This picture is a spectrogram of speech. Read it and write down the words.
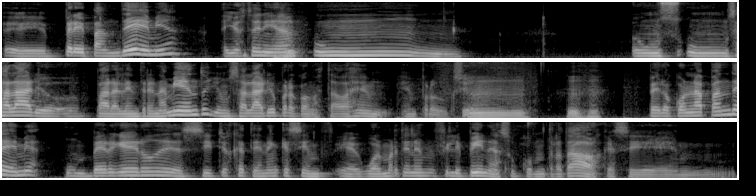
eh, prepandemia, ellos tenían un, un, un salario para el entrenamiento y un salario para cuando estabas en, en producción. Mm. Pero con la pandemia, un verguero de sitios que tienen que si eh, Walmart tiene en Filipinas, subcontratados, que si en,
